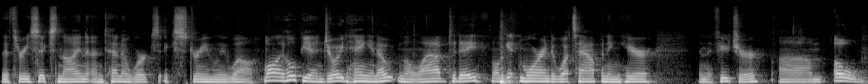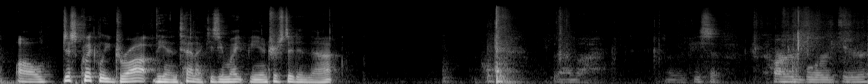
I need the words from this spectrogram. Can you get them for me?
The 369 antenna works extremely well. Well, I hope you enjoyed hanging out in the lab today. I'll get more into what's happening here in the future. Um, oh, I'll just quickly drop the antenna because you might be interested in that. Grab a, another piece of cardboard here.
